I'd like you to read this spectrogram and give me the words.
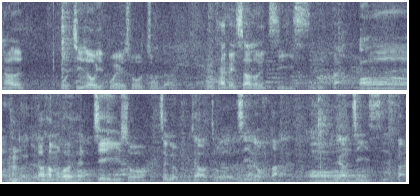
它的火鸡肉也不会说煮的，因为台北吃到都是鸡丝饭，哦，对对。然后他们会很介意说这个不叫做鸡肉饭，哦这叫鸡丝饭。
